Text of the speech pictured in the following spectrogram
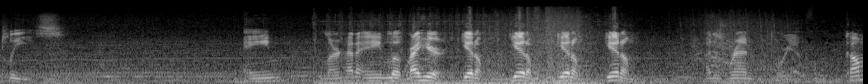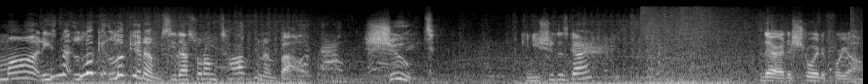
Please. Aim. Learn how to aim. Look, right here. Get him. Get him. Get him. Get him. I just ran for you. Come on. He's not. Look at. Look at him. See, that's what I'm talking about. Shoot. Can you shoot this guy? There, I destroyed it for y'all.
